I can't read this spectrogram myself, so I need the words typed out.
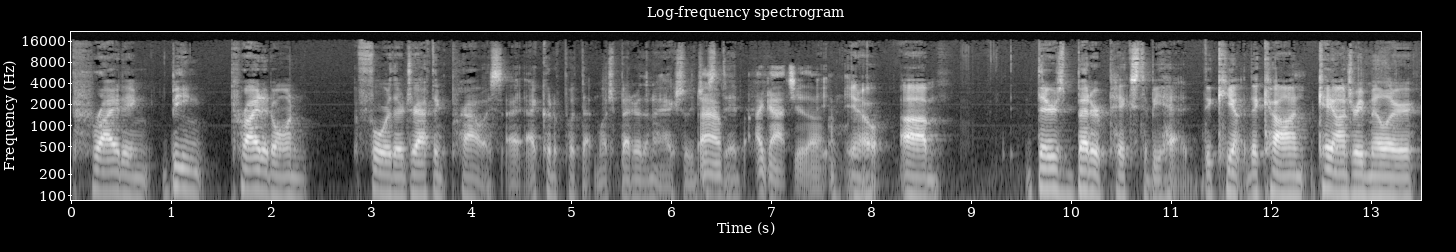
priding, being prided on for their drafting prowess, I, I could have put that much better than I actually just Uh, did. I got you, though. You know, um, there's better picks to be had. The Ke- the Con K'Andre Miller,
